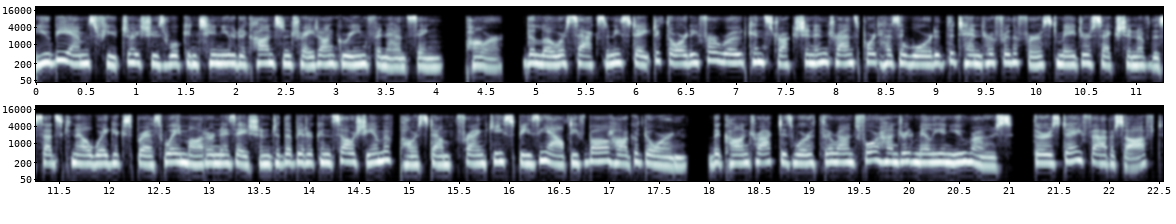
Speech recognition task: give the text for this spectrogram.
UBM's future issues will continue to concentrate on green financing, PORR, the Lower Saxony State Authority for Road Construction and Transport has awarded the tender for the first major section of the Südschnellweg Expressway modernization to the bidder consortium of Potsdam Frankie Spezialtiefbauhage Dorn. The contract is worth around 400 million euros. Thursday Fabasoft,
